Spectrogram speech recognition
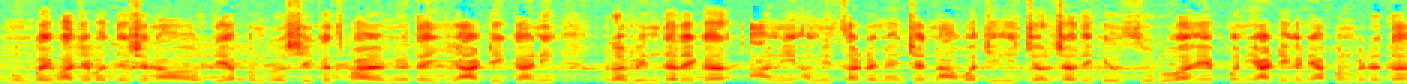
मुंबई भाजप अध्यक्ष नावावरती आपण रसिकच पाहायला मिळते या ठिकाणी प्रवीण दरेकर आणि अमित साटम यांच्या नावाची ही चर्चा देखील सुरू आहे. पण या ठिकाणी आपण बघितलं तर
